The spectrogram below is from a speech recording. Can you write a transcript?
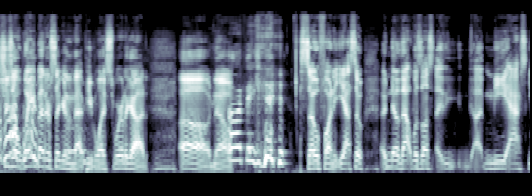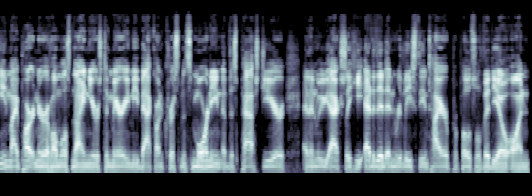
She's a way better singer than that, people. I swear to God. Oh no. Oh, thank you. So funny. Yeah. So, uh, no, that was us, uh, uh, me asking my partner of almost nine years to marry me back on Christmas morning of this past year. And then we actually, he edited and released the entire proposal video on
